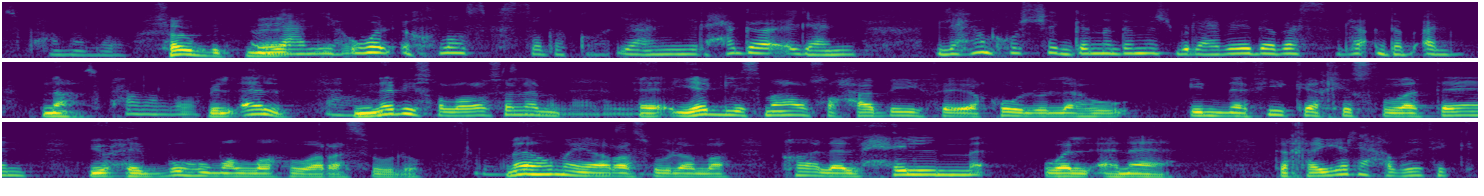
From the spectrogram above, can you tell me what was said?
سبحان الله. شربة ماء. يعني هو الإخلاص في الصدقة. يعني الحاجة يعني اللي إحنا نخش الجنة ده مش بالعبادة بس لا ده بقلب. نعم. سبحان الله. بالقلب. آه. النبي صلى الله عليه وسلم الله آه، يجلس معه صحابي فيقول له إن فيك خصلتان يحبهما الله ورسوله. ما هما يا رسول الله؟ قال الحلم والأناة. تخيلي حضرتك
